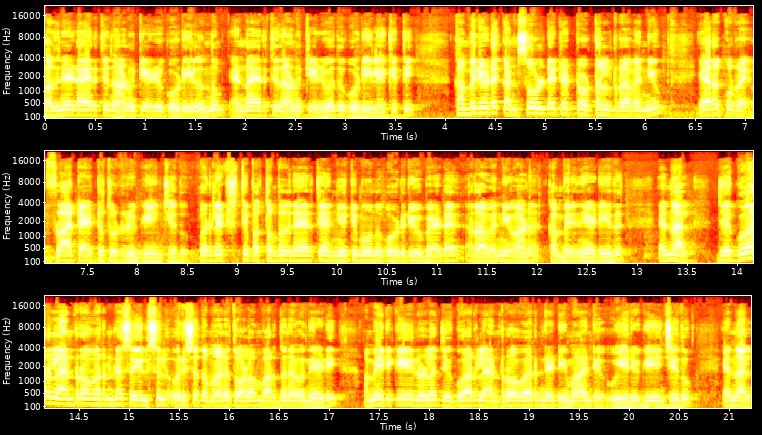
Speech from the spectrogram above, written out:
പതിനേഴായിരത്തി നാനൂറ്റി ഏഴ് കോടിയിൽ നിന്നും എണ്ണായിരത്തി നാനൂറ്റി എഴുപത് കോടിയിലേക്ക് എത്തി കമ്പനിയുടെ കൺസോളിഡേറ്റഡ് ടോട്ടൽ റവന്യൂ ഏറെക്കുറെ ഫ്ലാറ്റായിട്ട് തുടരുകയും ചെയ്തു. ഒരു ലക്ഷത്തി പത്തൊമ്പതിനായിരത്തി അഞ്ഞൂറ്റി മൂന്ന് കോടി രൂപയുടെ റവന്യൂ ആണ് കമ്പനി നേടിയത്. എന്നാൽ ജഗ്വാർ ലാൻഡ് റോവറിന്റെ സെയിൽസിൽ ഒരു ശതമാനത്തോളം വർധനവ് നേടി. അമേരിക്കയിലുള്ള ജഗ്വാർ ലാൻഡ് റോവറിന്റെ ഡിമാൻഡ് ഉയരുകയും ചെയ്തു. എന്നാൽ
